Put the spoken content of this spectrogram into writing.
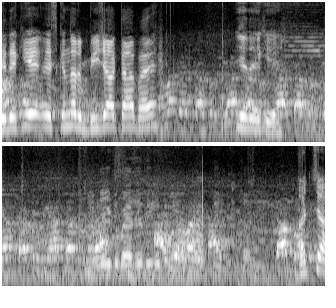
ये देखिए इसके अंदर बीजा टाइप है। ये देखिए। तो तो अच्छा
